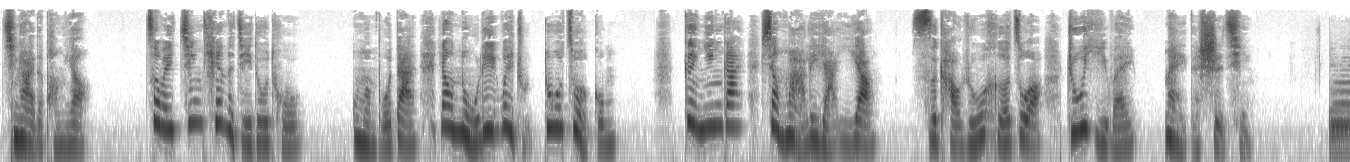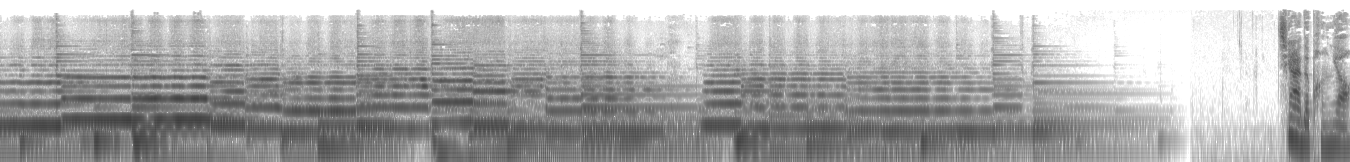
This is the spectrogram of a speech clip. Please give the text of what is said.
亲爱的朋友，作为今天的基督徒。我们不但要努力为主多做工，更应该像玛利亚一样思考如何做主以为美的事情。亲爱的朋友，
